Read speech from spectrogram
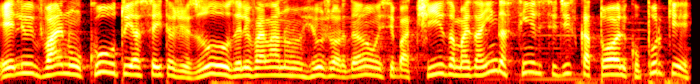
Ele vai num culto e aceita Jesus, ele vai lá no Rio Jordão e se batiza, mas ainda assim ele se diz católico. Por quê?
